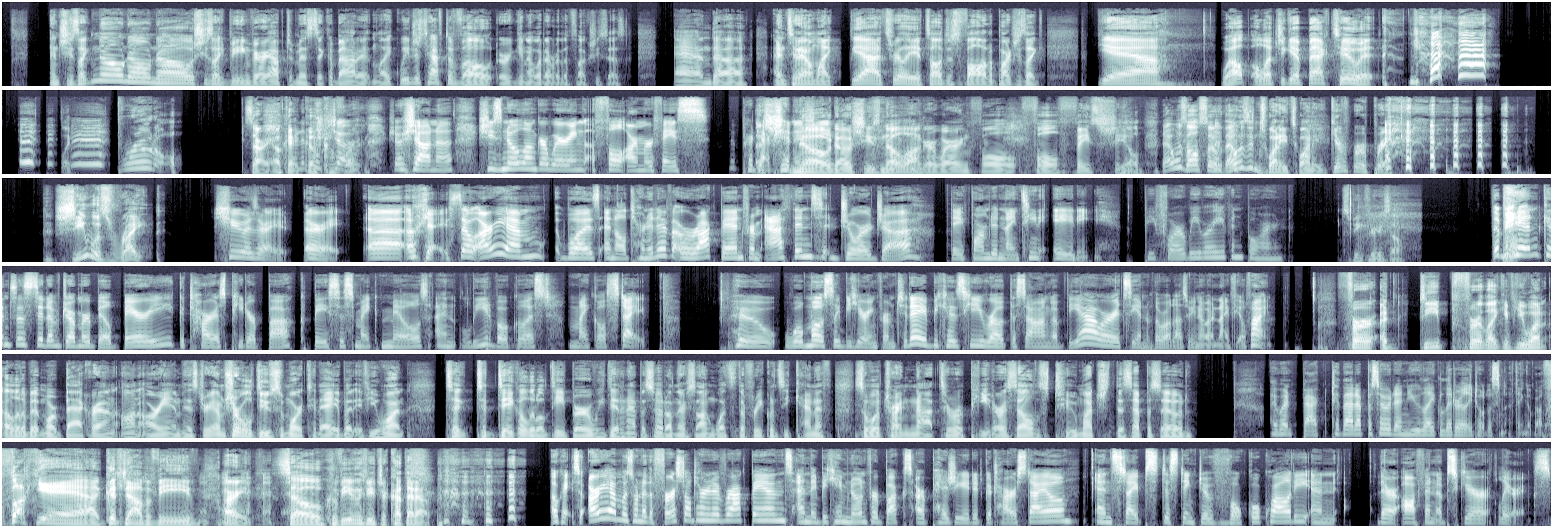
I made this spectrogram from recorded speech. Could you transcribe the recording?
And she's like no no no. She's like being very optimistic about it and like we just have to vote or you know whatever the fuck she says. And uh and today i'm like yeah it's really it's all just falling apart. She's like yeah well i'll let you get back to it. Like brutal. Sorry okay go, go for it. Shoshana, she's no longer wearing a full armor face Uh, sh- protection. no she? no she's no longer wearing full full face shield that was also that was in 2020 give her a break she was right She was right. All right. Uh, okay, so REM was an alternative rock band from Athens, Georgia. They formed in 1980, before we were even born. speak for yourself The band consisted of drummer Bill Berry, guitarist Peter Buck, bassist Mike Mills, and lead vocalist Michael Stipe, who we'll mostly be hearing from today because he wrote the song of the hour, It's the End of the World as We Know It and I Feel Fine. for a deep for like if you want a little bit more background on REM history, I'm sure we'll do some more today, but if you want to to dig a little deeper, we did an episode on their song What's the Frequency Kenneth, so we'll try not to repeat ourselves too much this episode. I went back to that episode and you like literally told us nothing about that. Fuck yeah. Good job, Aviv. All right. So Aviv in the future, cut that out. Okay, so REM was one of the first alternative rock bands, and they became known for Buck's arpeggiated guitar style and Stipe's distinctive vocal quality and their often obscure lyrics.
